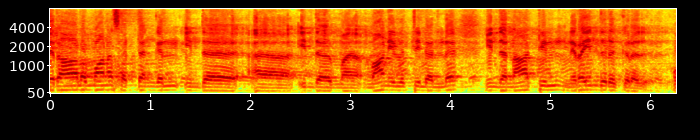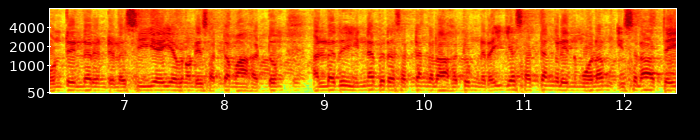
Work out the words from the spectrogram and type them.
ஏராளமான சட்டங்கள் இந்த இந்த மாநிலத்தில் அல்ல இந்த நாட்டில் நிறைந்திருக்கிறது. ஒன்றில்ல ரெண்டில் சிஏ அவனுடைய சட்டமாகட்டும் அல்லது இன்ன பிற சட்டங்களாகட்டும் நிறைய சட்டங்களின் மூலம் இஸ்லாத்தை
